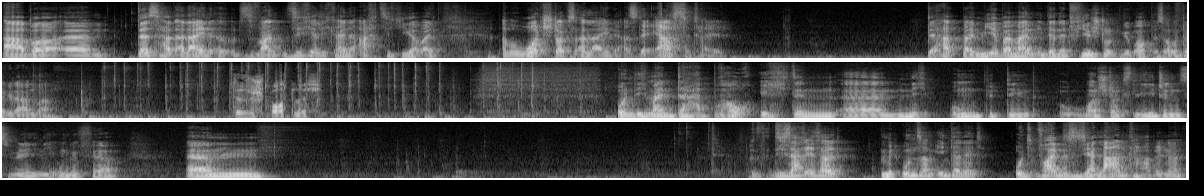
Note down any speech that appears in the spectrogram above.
Aber ähm, das hat alleine, es waren sicherlich keine 80 Gigabyte, aber Watch Dogs alleine, also der erste Teil, der hat bei mir bei meinem Internet vier Stunden gebraucht, bis er runtergeladen war. Das ist sportlich. Und ich meine, da brauche ich denn äh, nicht unbedingt Watch Dogs Legions, will ich nicht ungefähr. Ähm, die Sache ist halt, mit unserem Internet, und vor allem, das ist ja LAN-Kabel, ne?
